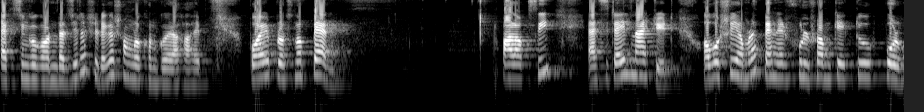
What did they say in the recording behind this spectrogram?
একশৃঙ্গ গন্ডার যেটা, সেটাকে সংরক্ষণ করে রাখা হয়। পরের প্রশ্ন, প্যান। পারক্সি অ্যাসিটাইল নাইট্রেট। অবশ্যই আমরা প্যানের ফুল ফর্মকে একটু পড়ব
